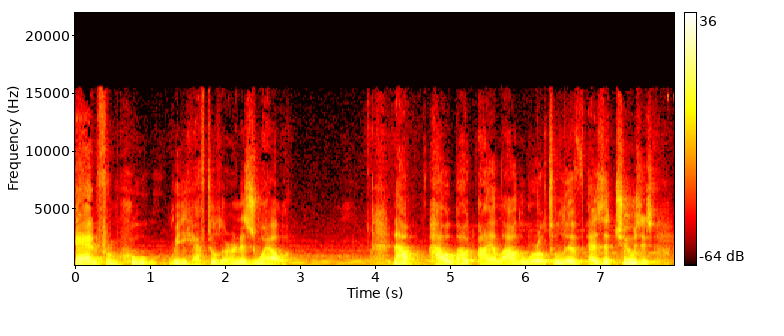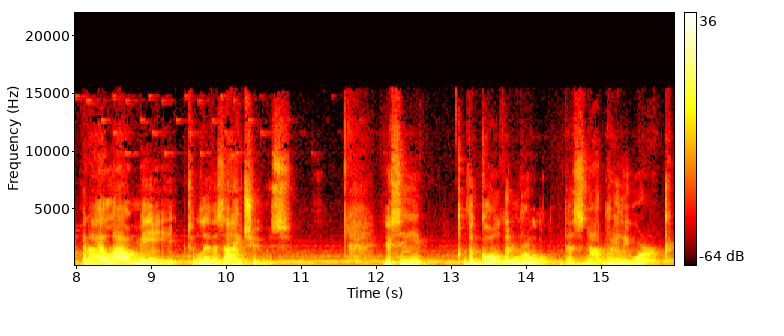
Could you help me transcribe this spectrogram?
and from who we have to learn as well. Now, how about I allow the world to live as it chooses and I allow me to live as I choose? You see, the golden rule does not really work.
